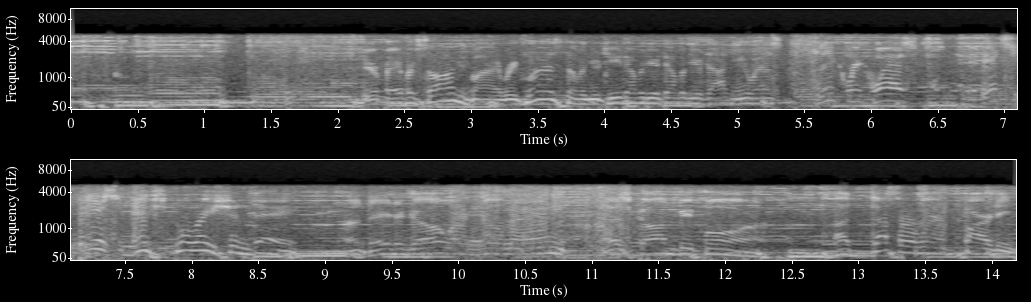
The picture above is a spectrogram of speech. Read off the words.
Songs by request, WTWW.us. Click requests. It's Space Exploration Day. A day to go where no man has gone before. A Tupperware party.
